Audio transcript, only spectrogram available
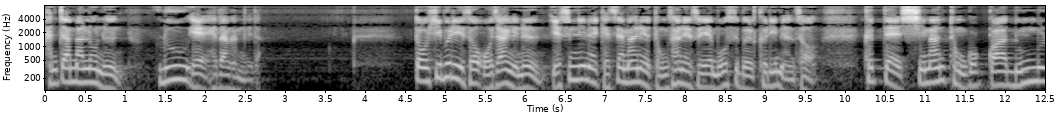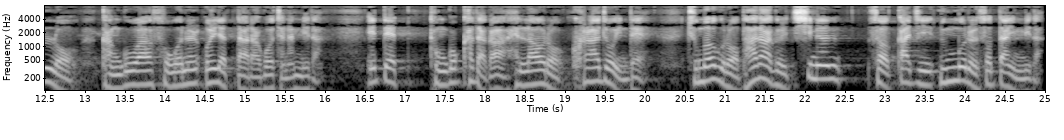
한자 말로는 루에 해당합니다. 또 히브리서 5장에는 예수님의 겟세만의 동산에서의 모습을 그리면서 그때 심한 통곡과 눈물로 강구와 소원을 올렸다라고 전합니다. 이때 통곡하다가 헬라어로 크라조인데 주먹으로 바닥을 치면서까지 눈물을 쏟다입니다.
